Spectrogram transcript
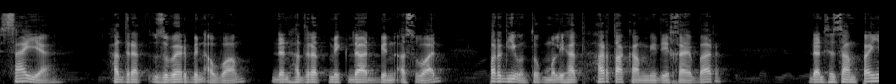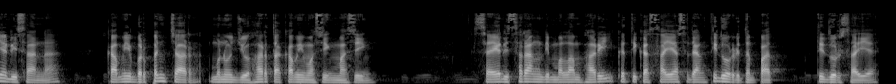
saya, Hadrat Zubair bin Awam, dan Hadrat Mikdad bin Aswad pergi untuk melihat harta kami di Khaybar, dan sesampainya di sana, kami berpencar menuju harta kami masing-masing. Saya diserang di malam hari ketika saya sedang tidur di tempat tidur saya.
